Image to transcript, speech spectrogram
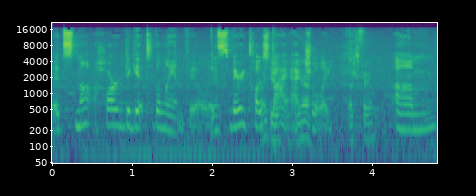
It's not hard to get to the landfill. It's yeah, very close by, actually. Yeah, that's fair. Um,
